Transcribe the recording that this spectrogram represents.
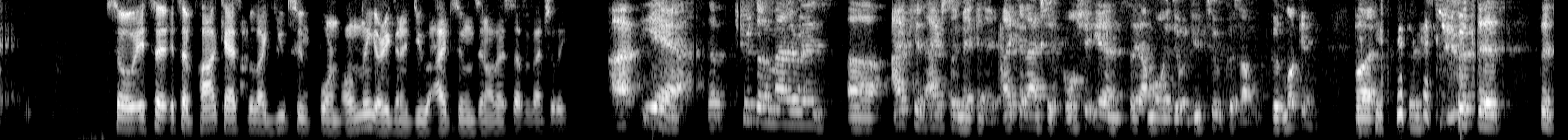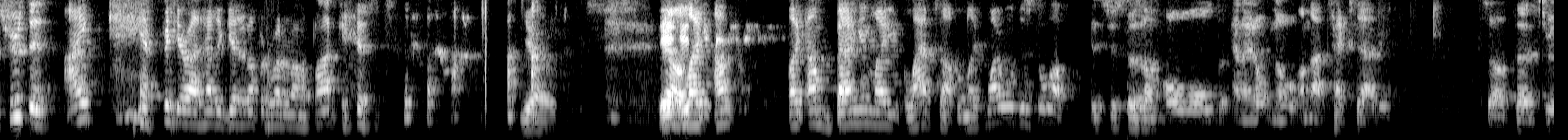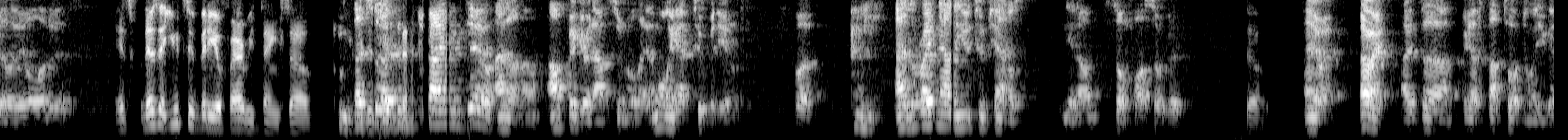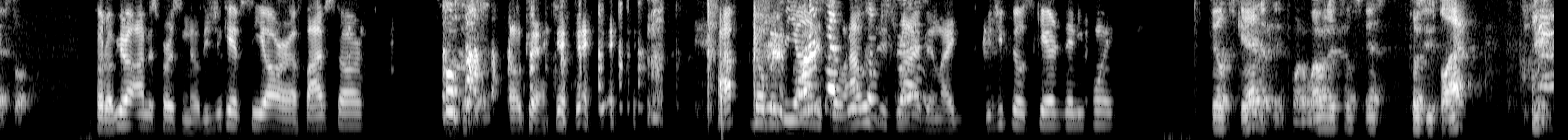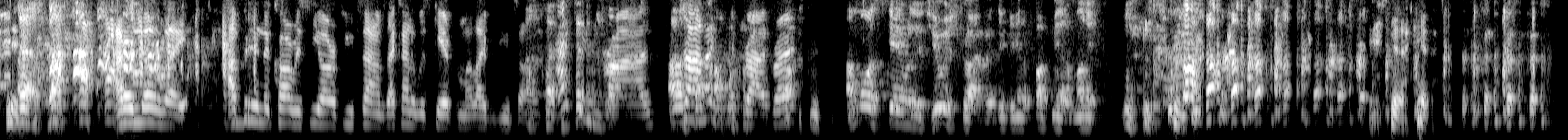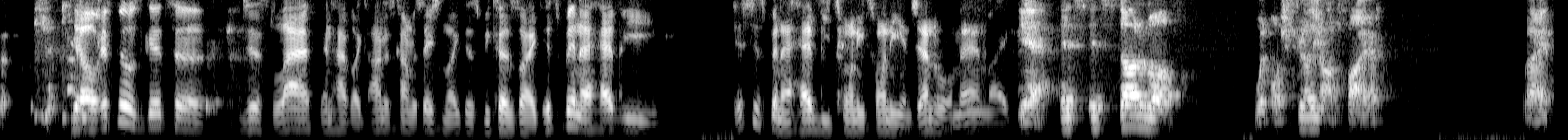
so it's a it's a podcast, but like YouTube form only. Are you gonna do iTunes and all that stuff eventually? Uh, yeah, the truth of the matter is, uh, I could actually make it. I could actually bullshit you and say I'm only doing YouTube because I'm good looking. But the truth is, the truth is, I can't figure out how to get it up and running on a podcast. Yeah. you know, it- like I'm, like I'm banging my laptop. I'm like, why won't this go up? It's just because I'm old and I don't know. I'm not tech savvy. So that's really all it is. It's there's a YouTube video for everything. So you That's what I've been trying to do. I don't know. I'll figure it out sooner or later. I've only got two videos, but as of right now, the YouTube channel's, you know, so far so good. So Anyway, all right. I uh, I gotta stop talking let you guys talk. hold up, you're an honest person though. Did you give CR a five star? Course I. Okay. No, but be honest though. How was so this sad? driving? Like, did you feel scared at any point? Feel scared at any point? Why would I feel scared? Because he's black. I don't know. Like, I've been in the car with CR a few times. I kind of was scared for my life a few times. I can drive. John, I can drive, right? I'm more scared with a Jewish driver. I think they're gonna fuck me out of money. Yo, it feels good to just laugh and have like honest conversation like this because like it's been a heavy it's just been a heavy 2020 in general, man. Like Yeah, it's it started off with Australia on fire, right?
